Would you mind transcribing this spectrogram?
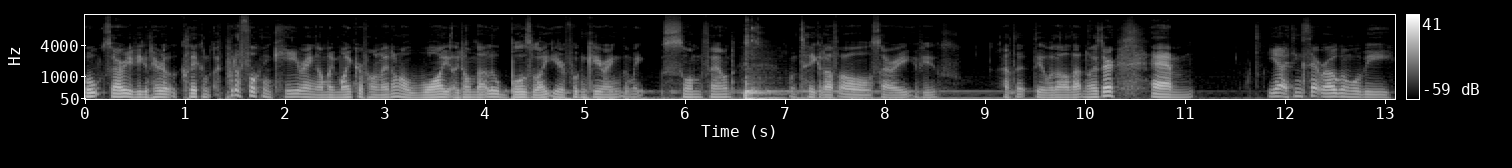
Oh, sorry if you can hear a little clicking. I put a fucking keyring on my microphone. I don't know why I done that little Buzz Lightyear fucking keyring that my son found. I'll take it off. Oh, sorry if you have to deal with all that noise there. Um, yeah, I think Seth Rogen will be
